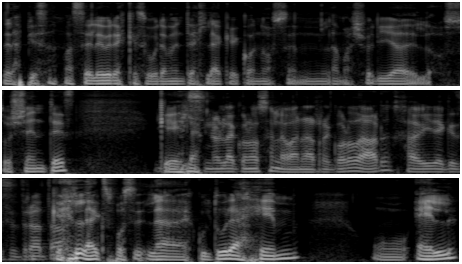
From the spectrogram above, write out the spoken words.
de las piezas más célebres, que seguramente es la que conocen la mayoría de los oyentes, y si no la conocen la van a recordar. Javi, ¿de qué se trata? Que es la, la escultura Hem, o El,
